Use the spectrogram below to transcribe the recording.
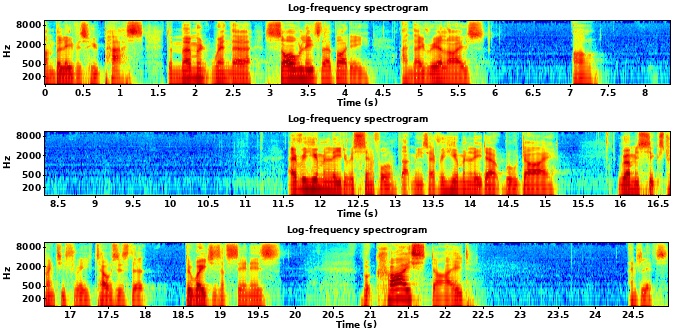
unbelievers who pass, the moment when their soul leaves their body and they realize, oh, every human leader is sinful. That means every human leader will die. Romans 6:23 tells us that the wages of sin is but Christ died and lives.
